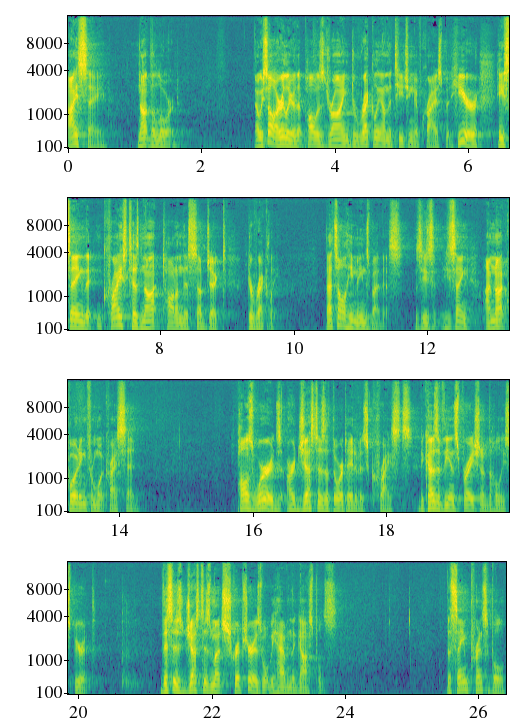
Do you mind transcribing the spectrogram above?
I say, not the Lord. Now, we saw earlier that Paul was drawing directly on the teaching of Christ, but here he's saying that Christ has not taught on this subject directly. That's all he means by this. He's, he's saying, I'm not quoting from what Christ said. Paul's words are just as authoritative as Christ's because of the inspiration of the Holy Spirit. This is just as much scripture as what we have in the Gospels. The same principle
